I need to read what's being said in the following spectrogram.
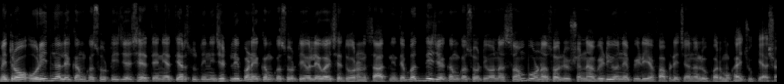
મિત્રો, ઓરિજિનલ એકમ કસોટી જે છે, તેની અત્યાર સુધીની જેટલી પણ એકમ કસોટીઓ લેવાય છે ધોરણ સાતની, તે બધી જ એકમ કસોટીઓના સંપૂર્ણ સોલ્યુશનના વીડિયો અને પીડીએફ આપણી ચેનલ ઉપર મુકાઈ ચૂક્યા છે.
